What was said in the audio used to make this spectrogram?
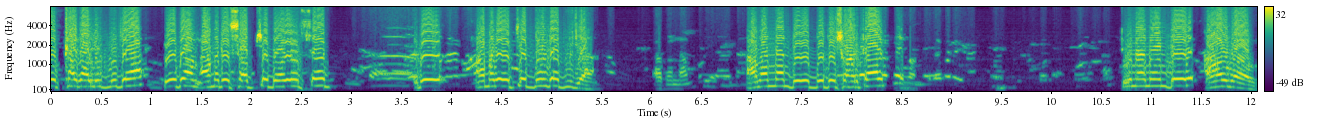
রক্ষা কালী পূজা এবং আমাদের সবচেয়ে বড় উৎসব আমাদের হচ্ছে দুর্গা পূজা। আমার নাম দেবব্রত সরকার। টুর্নামেন্টের আহ্বায়ক।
